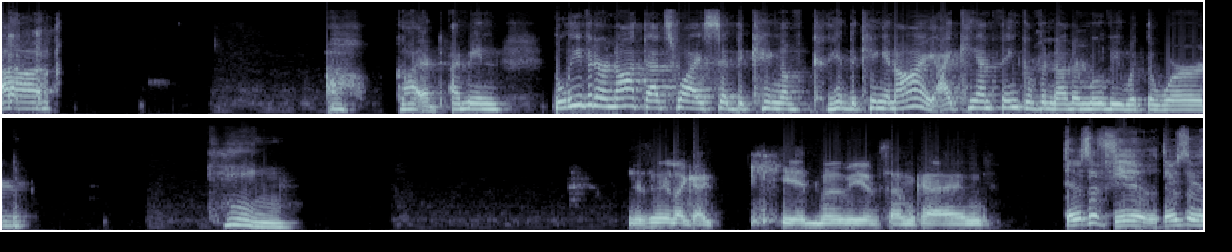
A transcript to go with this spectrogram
um, oh God! I mean, believe it or not, that's why I said the king of the king and I. I can't think of another movie with the word king. Isn't it like a kid movie of some kind? There's a few. There's a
